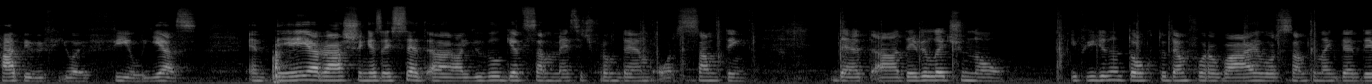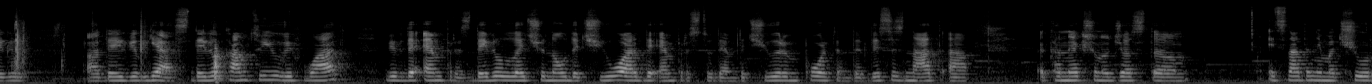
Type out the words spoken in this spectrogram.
happy with you i feel. Yes and they are rushing. As i said uh, you will get some message from them or something that uh, they will let you know. If you didn't talk to them for a while or something like that they will uh, they will yes they will come to you with what? With the empress. They will let you know that you are the empress to them that you are important that this is not a, a connection or just um, it's not an immature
